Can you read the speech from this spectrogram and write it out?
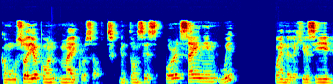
como usuario con Microsoft. Entonces, or signing with Pueden elegir si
